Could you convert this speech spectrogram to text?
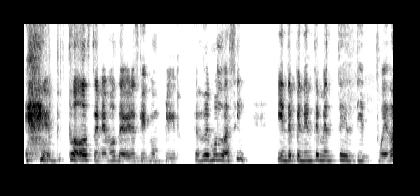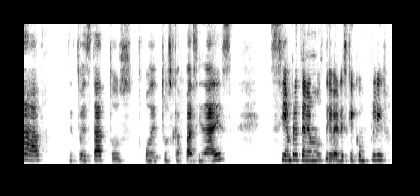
Todos tenemos deberes que cumplir. Pensémoslo así. Independientemente de tu edad, de tu estatus o de tus capacidades, siempre tenemos deberes que cumplir.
